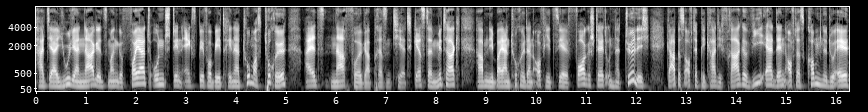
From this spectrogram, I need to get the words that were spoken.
hat ja Julian Nagelsmann gefeuert und den Ex-BVB-Trainer Thomas Tuchel als Nachfolger präsentiert. Gestern Mittag haben die Bayern Tuchel dann offiziell vorgestellt und natürlich gab es auf der PK die Frage, wie er denn auf das kommende Duell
